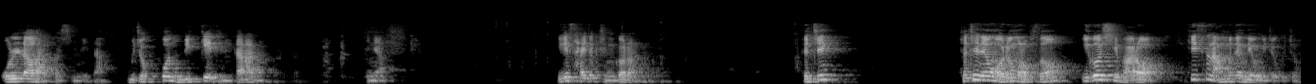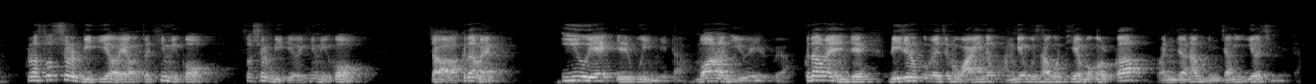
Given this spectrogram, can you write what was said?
올라갈 것입니다. 무조건 믿게 된다라는 거예요. 그냥. 이게 사회적 증거라는 거예요. 됐지? 전체 내용 어려운 건 없어. 이것이 바로 티스는 앞문장 내용이죠. 그죠? 그런 소셜 미디어의 어떤 힘이고, 소셜 미디어의 힘이고, 자, 그 다음에 이유의 일부입니다. 뭐 하는 이유의 일부야? 그 다음에 이제 리즌을 꾸며주는 Y는 관계부사하고 뒤에 뭐가 올까? 완전한 문장이 이어집니다.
